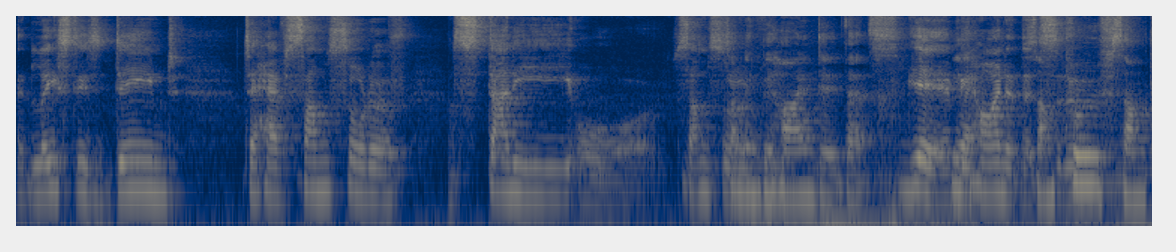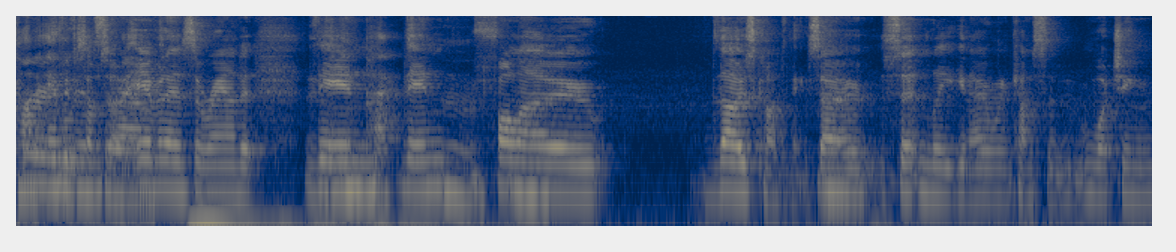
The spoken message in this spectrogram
at least is deemed to have some sort of study or some sort Something of behind it. That's yeah, yeah, behind it that's some of proof, some kind of proof or evidence some sort around. of evidence around it, then impact. then Mm, follow those kind of things. So Mm. certainly, you know, when it comes to watching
